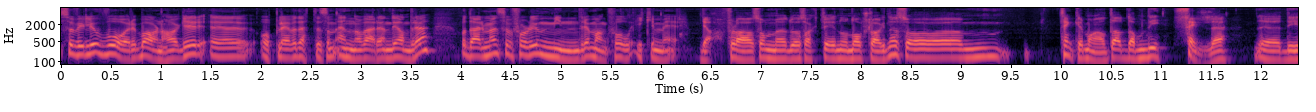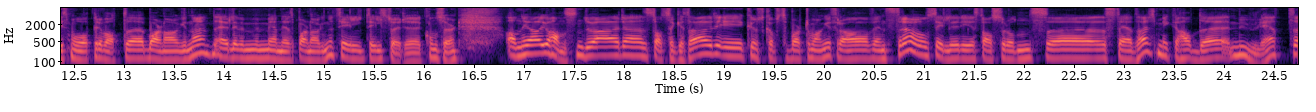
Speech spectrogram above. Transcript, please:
så vil jo våre barnehager eh, oppleve dette som enda verre enn de andre. og Dermed så får du jo mindre mangfold, ikke mer. Ja, for da, som du har sagt i noen av oppslagene, så mm, tenker mange at da, må de selge de små private barnehagene, eller menighetsbarnehagene til, til, større konsern. Anja Johansen, du er eh, statssekretær i Kunnskapsdepartementet fra Venstre og stiller i statsrådens eh, sted her, som ikke hadde mulighet.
